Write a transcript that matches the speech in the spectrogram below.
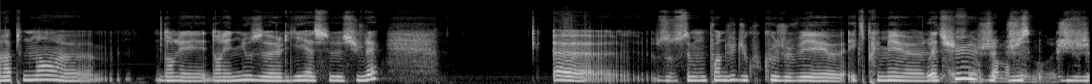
rapidement dans, les, dans les news liées à ce sujet. c'est mon point de vue du coup que je vais exprimer là-dessus. Je, je,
